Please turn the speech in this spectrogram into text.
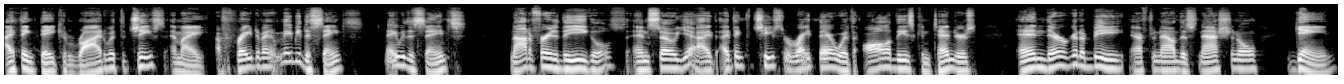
I think they could ride with the Chiefs. Am I afraid of it? Maybe the Saints. Maybe the Saints. Not afraid of the Eagles. And so, yeah, I, I think the Chiefs are right there with all of these contenders. And they're going to be, after now this national game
